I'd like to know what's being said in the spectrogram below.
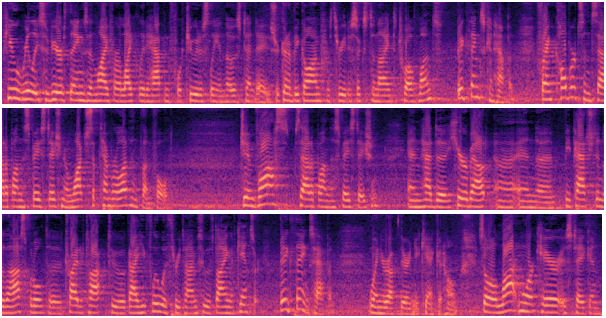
few really severe things in life are likely to happen fortuitously in those 10 days. You're going to be gone for 3 to 6 to 9 to 12 months. Big things can happen. Frank Culbertson sat up on the space station and watched September 11th unfold. Jim Voss sat up on the space station and had to hear about uh, and uh, be patched into the hospital to try to talk to a guy he flew with three times who was dying of cancer. Big things happen when you're up there and you can't get home. So a lot more care is taken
